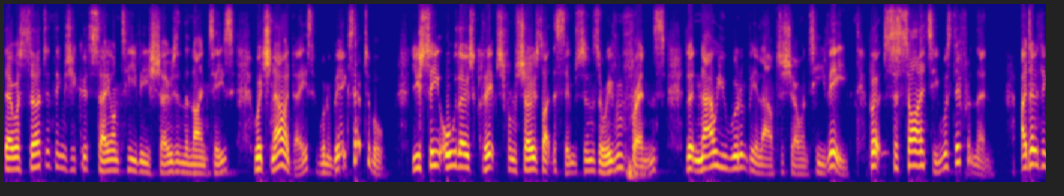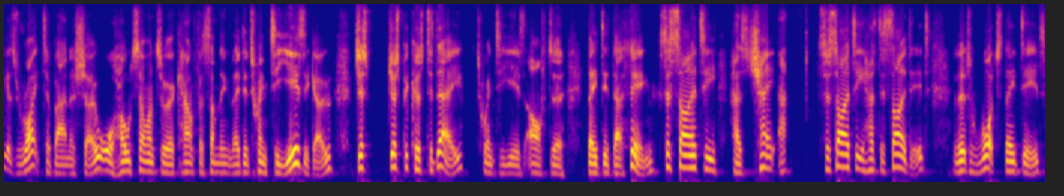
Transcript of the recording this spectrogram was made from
there were certain things you could say on TV shows in the 90s, which nowadays wouldn't be acceptable. You see all those clips from shows like The Simpsons or even Friends that now you wouldn't be allowed to show on TV. But society was different then. I don't think it's right to ban a show or hold someone to account for something they did 20 years ago just just because today 20 years after they did that thing society has changed society has decided that what they did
